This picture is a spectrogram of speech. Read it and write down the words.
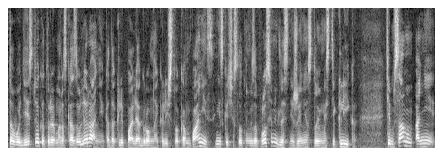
того действия, которое мы рассказывали ранее, когда клепали огромное количество компаний с низкочастотными запросами для снижения стоимости клика. Тем самым они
